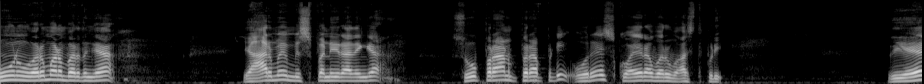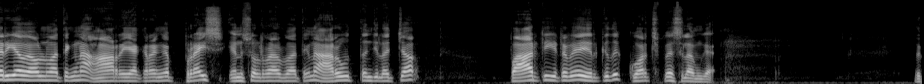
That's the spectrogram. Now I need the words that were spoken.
மூணு வருமானம் வருதுங்க. யாருமே மிஸ் பண்ணிடாதீங்க சூப்பரான ப்ராப்பர்ட்டி ஒரே ஸ்கொயராக வரும் வாஸ்துப்படி. இது ஏரியா எவ்வளோன்னு பார்த்தீங்கன்னா ஆறரை ஏக்கராங்க. ப்ரைஸ் என்ன சொல்கிறாரு பார்த்தீங்கன்னா அறுபத்தஞ்சி லட்சம். பார்ட்டிக்கிட்டவே இருக்குது. குறைச்சி பேசலாமுங்க. இந்த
